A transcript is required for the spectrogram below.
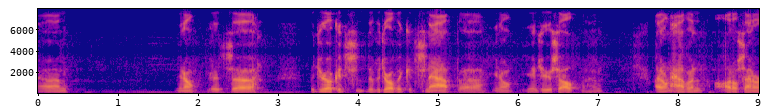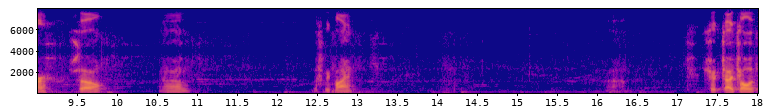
Um, you know, it's uh, the drill could the drill bit could snap. Uh, you know, injure yourself. Um, I don't have an auto centerer, so um, this will be fine. Um, should I told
